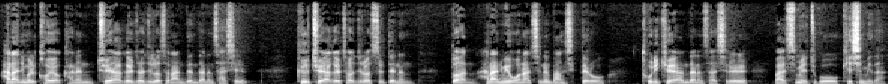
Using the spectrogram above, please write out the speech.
하나님을 거역하는 죄악을 저질러서는 안 된다는 사실, 그 죄악을 저질렀을 때는 또한 하나님이 원하시는 방식대로 돌이켜야 한다는 사실을 말씀해 주고 계십니다.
